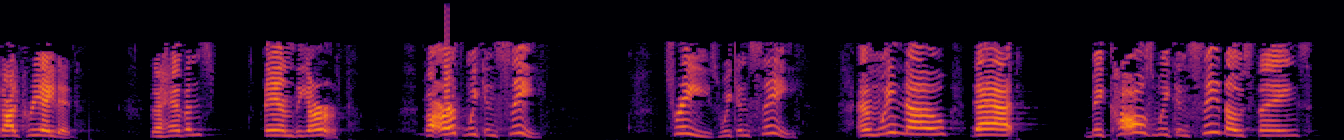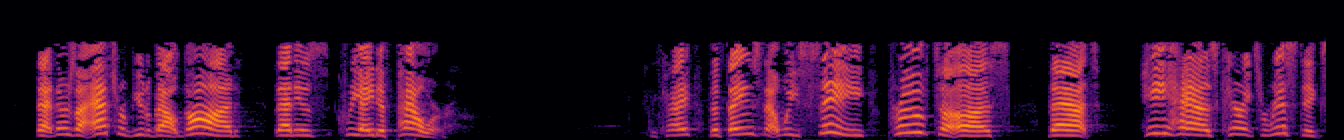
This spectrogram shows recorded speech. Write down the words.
God created the heavens and the earth. The earth we can see. Trees we can see. And we know that because we can see those things, that there's an attribute about God that is creative power. Okay? The things that we see prove to us that He has characteristics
